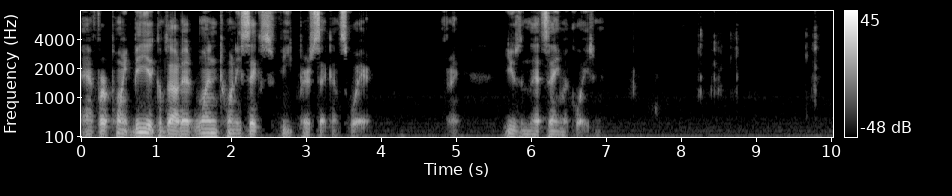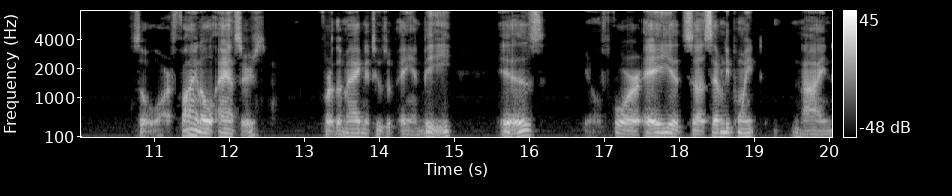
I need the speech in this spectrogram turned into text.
And for point B, it comes out at 126 feet per second squared. Right? Using that same equation. So our final answers for the magnitudes of A and B is, you know, for A, it's uh, 70.9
